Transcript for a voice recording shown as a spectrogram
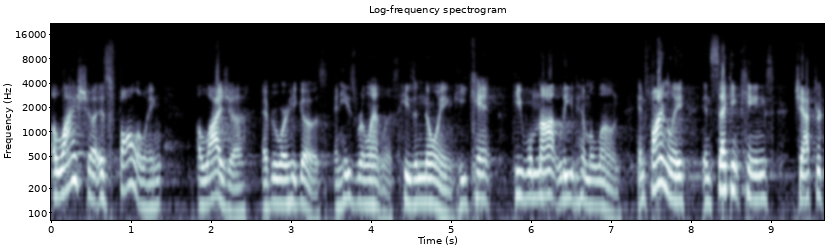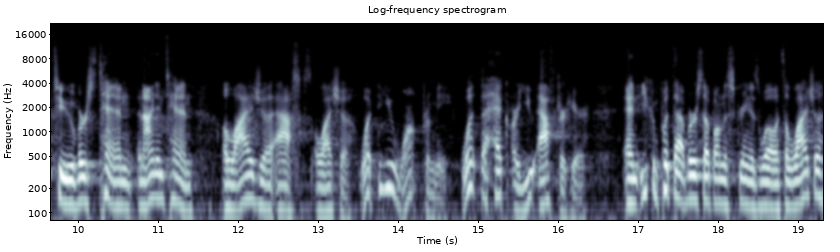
Elisha is following Elijah everywhere he goes, and he's relentless. He's annoying. He can't he will not leave him alone. And finally, in 2 Kings chapter 2, verse 10, 9 and 10, Elijah asks Elisha, What do you want from me? What the heck are you after here? And you can put that verse up on the screen as well. It's Elijah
